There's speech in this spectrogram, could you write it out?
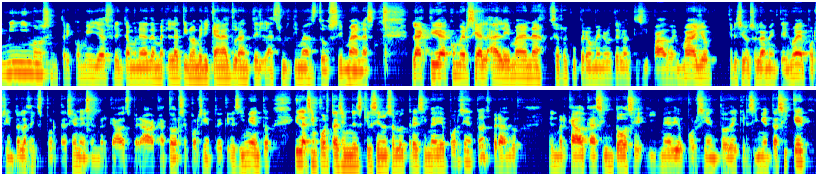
mínimos, entre comillas, frente a monedas latinoamericanas durante las últimas dos semanas. La actividad comercial alemana se recuperó menos de lo anticipado en mayo, creció solamente el 9% de las exportaciones, el mercado esperaba 14% de crecimiento y las importaciones crecieron solo 3,5%, esperando el mercado casi un 12,5% de crecimiento. Así que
